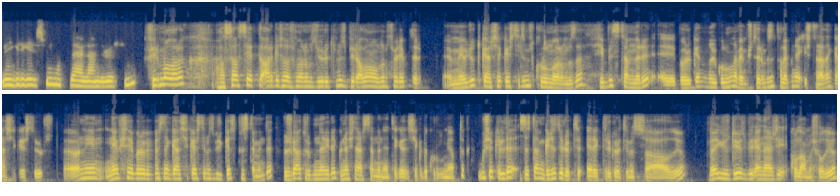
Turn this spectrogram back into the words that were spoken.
ile ilgili gelişmeyi nasıl değerlendiriyorsunuz? Firma olarak hassasiyetle ARGE çalışmalarımızı yürüttüğümüz bir alan olduğunu söyleyebilirim. E, mevcut gerçekleştirdiğimiz kurulmalarımızda hibrit sistemleri e, bölgenin uygunluğuna ve müşterimizin talebine istinaden gerçekleştiriyoruz. E, örneğin Nevşehir bölgesinde gerçekleştirdiğimiz bir gaz sisteminde rüzgar türbinleriyle güneş enerji sistemlerine entegre şekilde kurulum yaptık. Bu şekilde sistem gece elektrik üretimi sağlıyor ve %100 bir enerji kullanmış oluyor.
